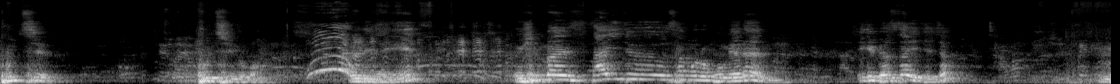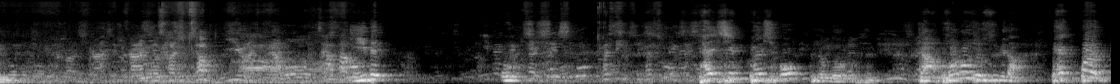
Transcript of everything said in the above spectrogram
부츠. 이 신발 사이즈 상으로 보면은 이게 몇 사이즈죠? 음. 43 200 80, 85? 그 정도. 자, 번호 좋습니다. 100번.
